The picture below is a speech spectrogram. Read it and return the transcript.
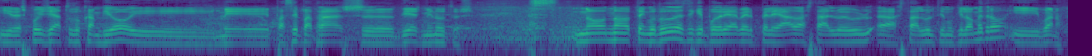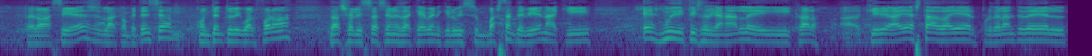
y después ya todo cambió y me pasé para atrás 10 eh, minutos. No, no tengo dudas de que podría haber peleado hasta el, hasta el último kilómetro y bueno, pero así es la competencia, contento de igual forma. Las felicitaciones a Kevin que lo hizo bastante bien aquí. Es muy difícil ganarle y claro, que haya estado ayer por delante de él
